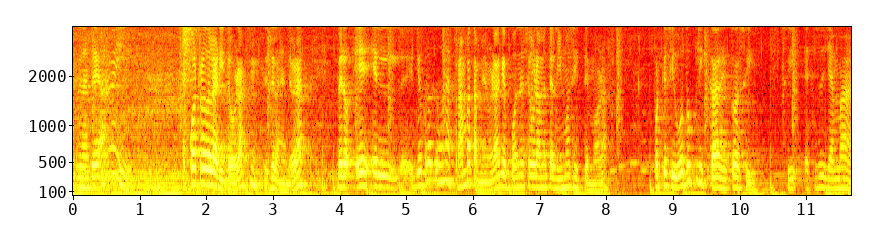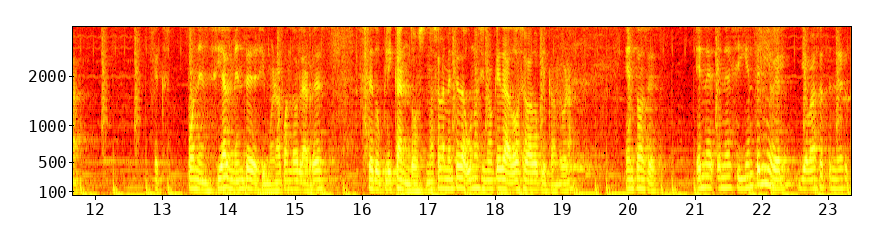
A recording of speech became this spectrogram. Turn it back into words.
Entonces la gente, ay, esos 4 dolaritos, ¿verdad? Dice la gente, ¿verdad? Pero eh, el- yo creo que es una trampa también, ¿verdad? Que pone seguramente el mismo sistema, ¿verdad? Porque si vos duplicás esto así, ¿sí? Esto se llama exponencialmente, decimos, ¿verdad? Cuando la red se duplica en dos. No solamente da uno, sino que da dos se va duplicando, ¿verdad? Entonces, en el, en el siguiente nivel ya vas a tener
